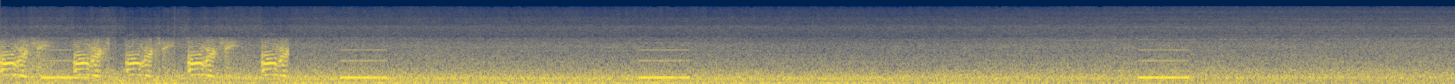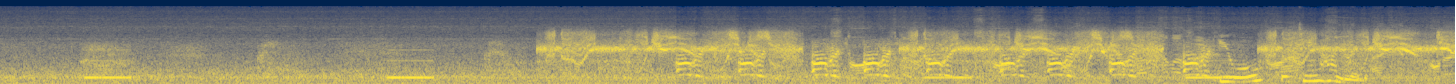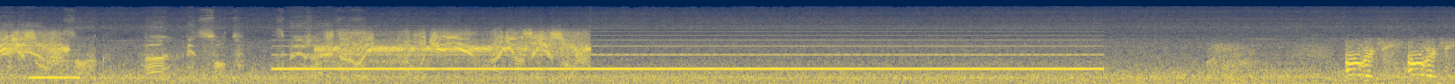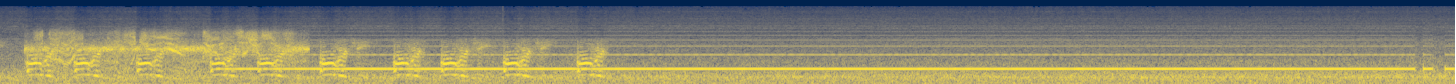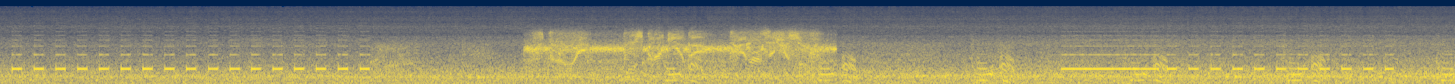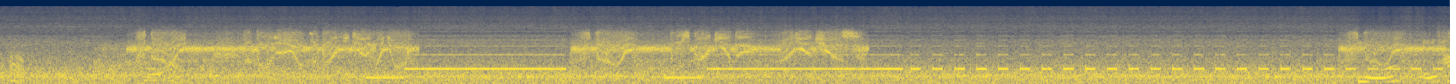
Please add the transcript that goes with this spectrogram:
Overgy, overgy, overgy, overgy, overgy. Fuel 1500. 700. Сближаюсь. Второй. Облучение. 11 часов. Overgy, overgy, overgy, overgy, overgy, overgy, overgy.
